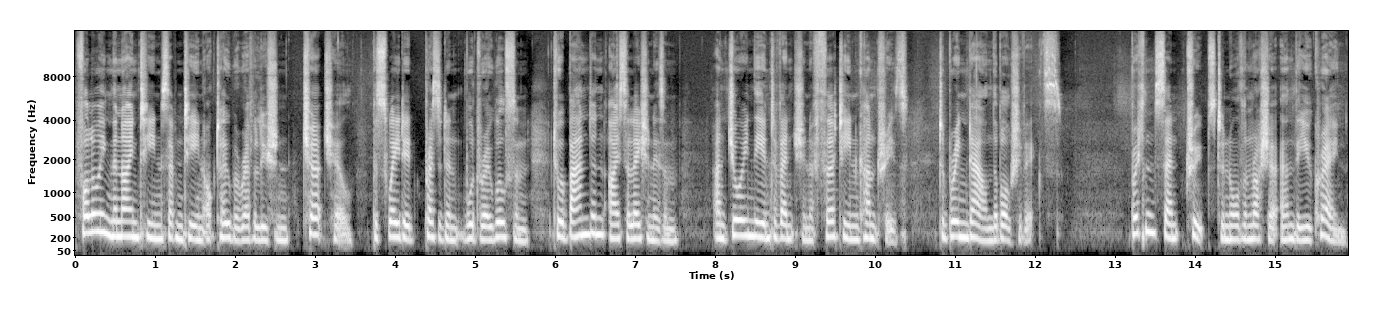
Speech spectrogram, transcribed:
Following the 1917 October Revolution, Churchill persuaded President Woodrow Wilson to abandon isolationism and join the intervention of 13 countries to bring down the Bolsheviks. Britain sent troops to northern Russia and the Ukraine,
